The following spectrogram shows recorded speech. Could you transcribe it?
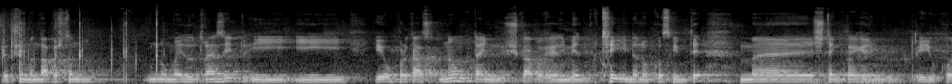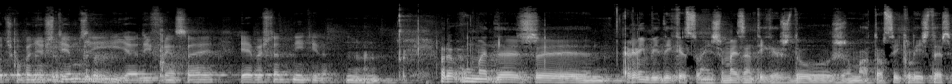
eu costumo andar bastante no meio do trânsito e, e, eu por acaso não tenho escapa de rendimento porque ainda não consegui meter, mas tenho colegas e outros companheiros temos e, e, a diferença é, é bastante nítida. Uhum. Ora, uma das uh, reivindicações mais antigas dos motociclistas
